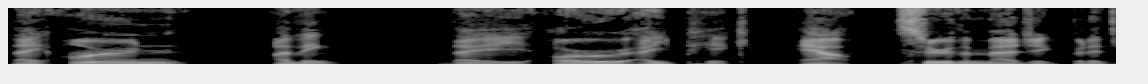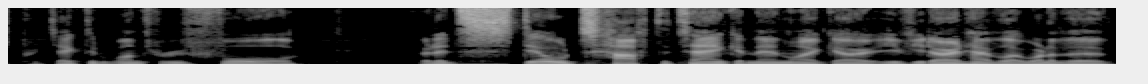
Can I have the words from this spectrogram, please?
They own, I think, they owe a pick out to the Magic, but it's protected one through four. But it's still tough to tank and then like go if you don't have like one of the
